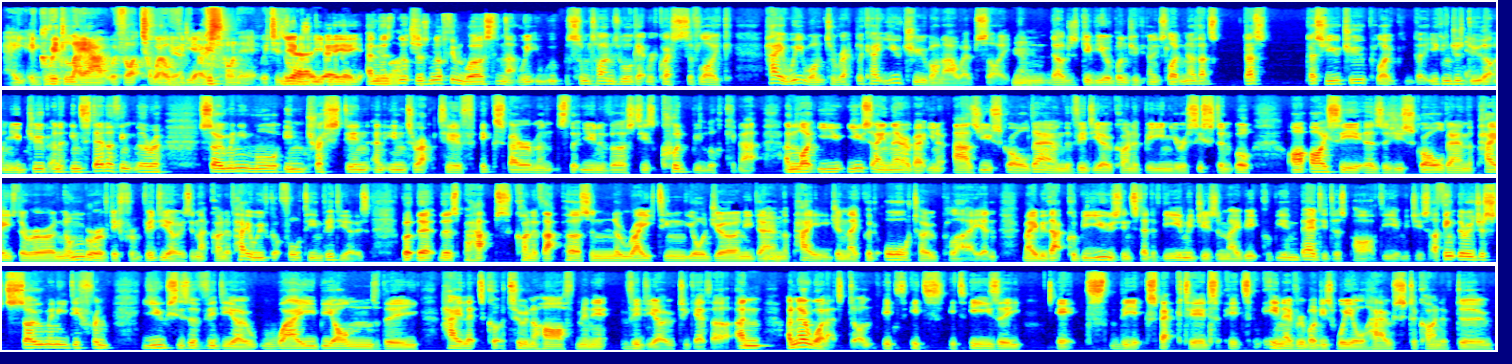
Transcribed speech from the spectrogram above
a, a grid layout with like 12 yeah. videos on it which is yeah yeah yeah and there's no, there's nothing worse than that we, we, sometimes we'll get requests of like hey we want to replicate youtube on our website mm. and they'll just give you a bunch of and it's like no that's that's that's YouTube. Like that, you can just do that on YouTube. And instead, I think there are so many more interesting and interactive experiments that universities could be looking at. And like you, you saying there about you know, as you scroll down, the video kind of being your assistant. Well, I, see it as as you scroll down the page, there are a number of different videos in that kind of hey, we've got 14 videos, but there, there's perhaps kind of that person narrating your journey down mm. the page, and they could autoplay, and maybe that could be used instead of the images, and maybe it could be embedded as part of the images. I think there are just so many different uses of video way beyond the hey, let's cut a two and a half minute video together, and I know why that's done. It's it's it's easy it's the expected, it's in everybody's wheelhouse to kind of do.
